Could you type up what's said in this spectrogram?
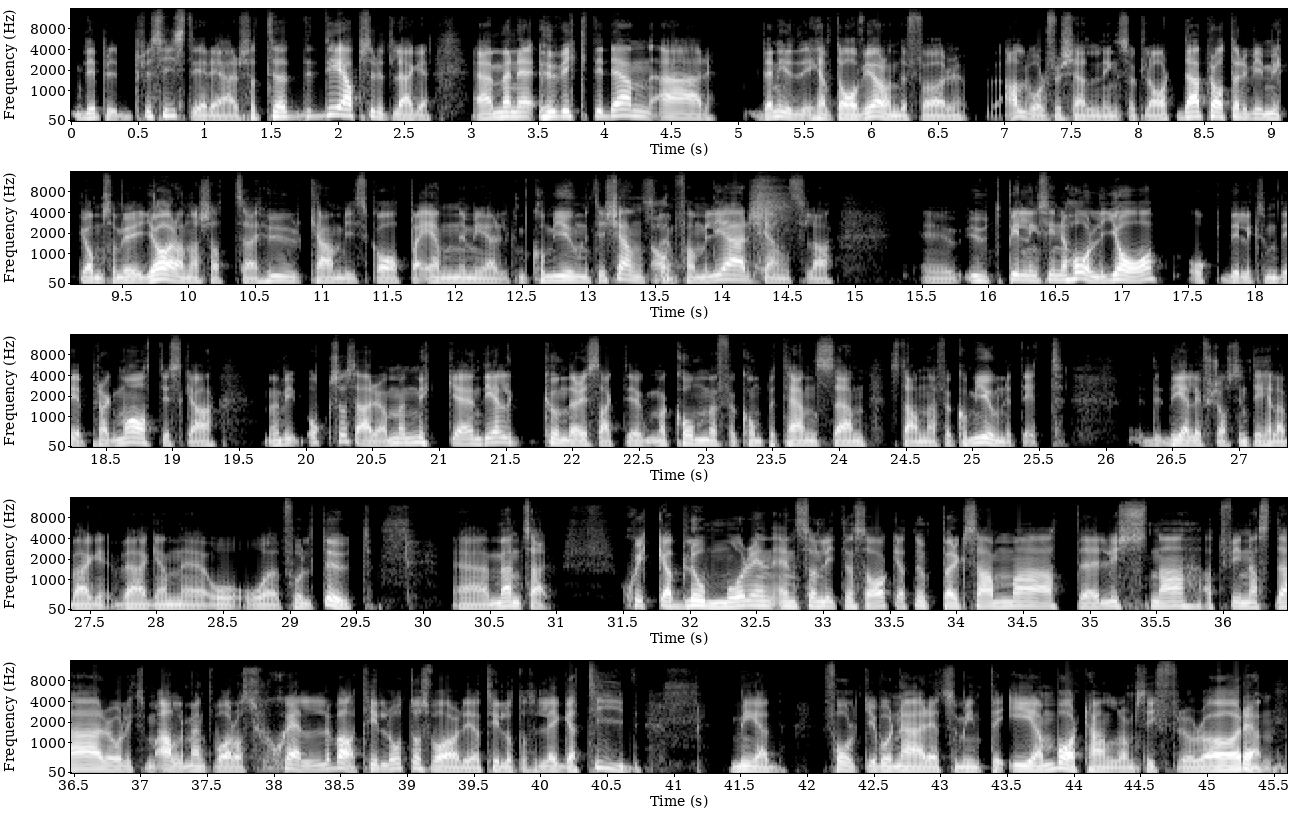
Det är pre- precis det det är. Så eh, det det är absolut läge. Eh, Men eh, hur viktig den är, den är ju helt avgörande för all vår försäljning såklart. Där pratade vi mycket om, som vi gör annars, att här, hur kan vi skapa ännu mer liksom, community-känsla, Ja. en familjär känsla. Eh, utbildningsinnehåll, ja, och det är liksom det pragmatiska. Men vi, också så här, men mycket, en del kunder har ju sagt att man kommer för kompetensen, stannar för communityt. Det gäller förstås inte hela vägen, vägen och, och fullt ut. Eh, Men så här, skicka blommor är en, en sån liten sak, att uppmärksamma, att eh, lyssna, att finnas där och liksom allmänt vara oss själva. Tillåt oss vara det, tillåt oss lägga tid med folk i vår närhet som inte enbart handlar om siffror och ören.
